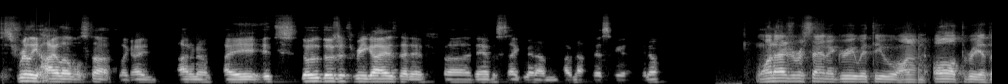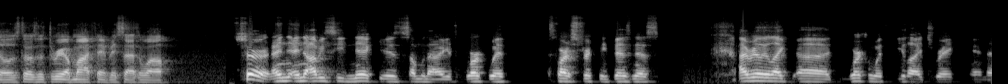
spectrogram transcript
it's really high level stuff. Like I, I don't know. I it's those those are three guys that if uh, they have a segment, I'm I'm not missing it. You know. 100% agree with you on all three of those. Those are three of my favorites as well. Sure, and and obviously Nick is someone that I get to work with as far as strictly business. I really like uh, working with Eli Drake and uh,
